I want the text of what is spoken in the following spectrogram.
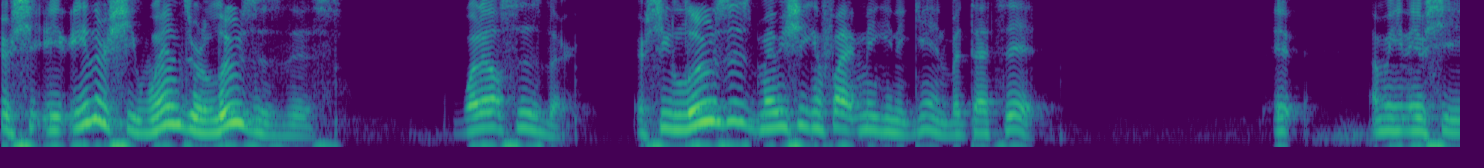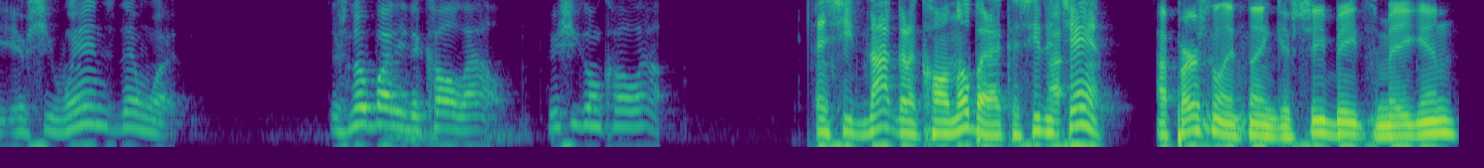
if she either she wins or loses this, what else is there? If she loses, maybe she can fight Megan again, but that's it. It, I mean, if she if she wins, then what? There's nobody to call out. Who's she gonna call out? And she's not gonna call nobody because she's the champ. I personally think if she beats Megan,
